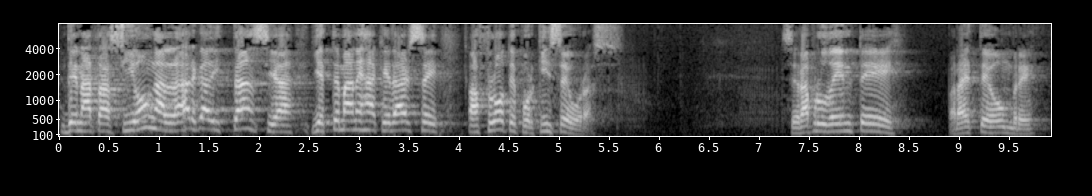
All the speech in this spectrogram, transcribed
de natación a larga distancia, y este maneja quedarse a flote por 15 horas. ¿Será prudente para este hombre,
